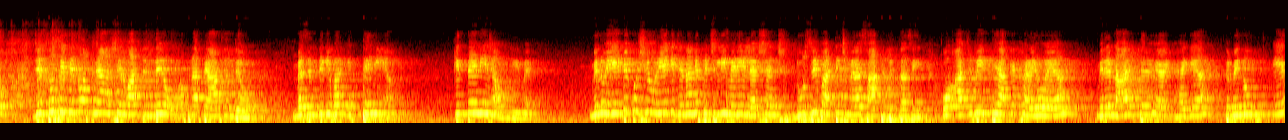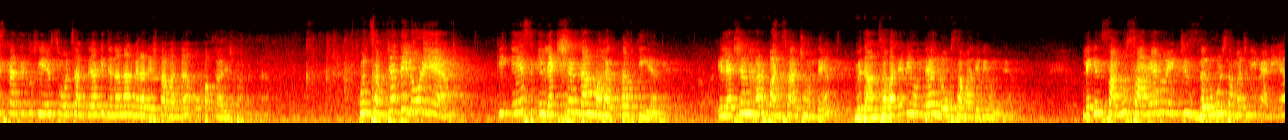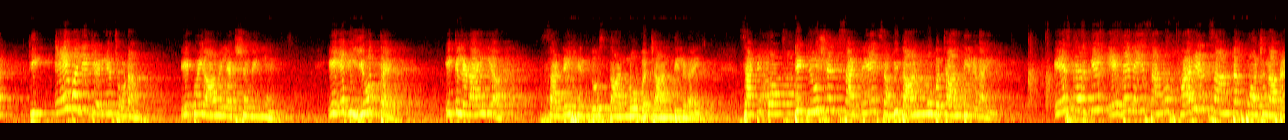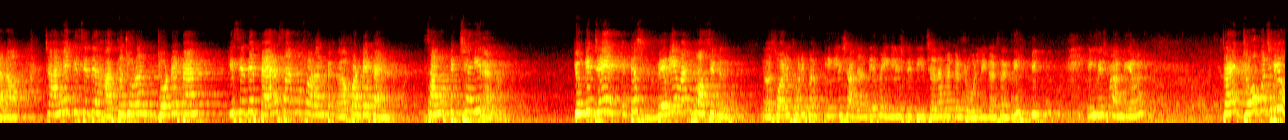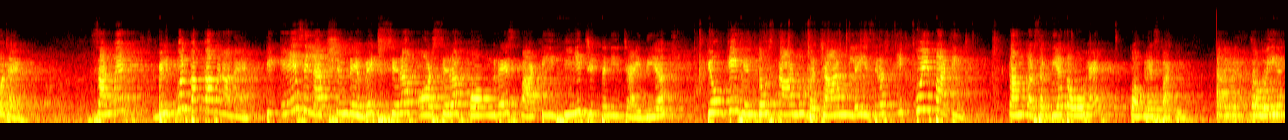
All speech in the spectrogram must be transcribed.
ਜੇ ਤੁਸੀਂ ਮੈਨੂੰ ਆਪਣਾ ਆਸ਼ੀਰਵਾਦ ਦਿੰਦੇ ਹੋ, ਆਪਣਾ ਪਿਆਰ ਦਿੰਦੇ ਹੋ, ਮੈਂ ਜ਼ਿੰਦਗੀ ਭਰ ਇੱਥੇ ਹੀ ਆ ਕਿਤੇ ਨਹੀਂ ਜਾਊਂਗੀ ਮੈਂ। ਮੈਨੂੰ ਇਹ ਵੀ ਖੁਸ਼ੀ ਹੋ ਰਹੀ ਹੈ ਕਿ ਜਿਨ੍ਹਾਂ ਨੇ ਪਿਛਲੀ ਮੇਰੀ ਇਲੈਕਸ਼ਨ 'ਚ ਦੂਸਰੀ ਪਾਰਟੀ 'ਚ ਮੇਰਾ ਸਾਥ ਦਿੱਤਾ ਸੀ, ਉਹ ਅੱਜ ਵੀ ਇੱਥੇ ਆ ਕੇ ਖੜੇ ਹੋਏ ਆ, ਮੇਰੇ ਨਾਲ ਇੱਥੇ ਹੈ- ਹੈਗੇ ਆ ਤੇ ਮੈਨੂੰ ਇਸ ਕਰਕੇ ਤੁਸੀਂ ਇਹ ਸੋਚ ਸਕਦੇ ਆ ਕਿ ਜਿਨ੍ਹਾਂ ਨਾਲ ਮੇਰਾ ਰਿਸ਼ਤਾ ਬਣਦਾ, ਉਹ ਪੱਕਾ ਰਿਸ਼ਤਾ ਬਣਦਾ। ਹੁਣ ਸਮਝਣ ਦੀ ਲੋੜ ਇਹ ਹੈ ਕਿ ਇਸ ਇਲੈਕਸ਼ਨ ਦਾ ਮਹੱਤਵ ਕੀ ਹੈ? ਇਲੈਕਸ਼ਨ ਹਰ 5 ਸਾਲ 'ਚ ਹੁੰਦੇ ਆ, ਵਿਧਾਨ ਸਭਾ ਦੇ ਵੀ ਹੁੰਦੇ ਆ, ਲੋਕ ਸਭਾ ਦੇ ਵੀ ਹੁੰਦੇ ਆ। ਲੇਕਿਨ ਸਾਨੂੰ ਸਾਰਿਆਂ ਨੂੰ ਇੱਕ ਚੀਜ਼ ਜ਼ਰੂਰ ਸਮਝਣੀ ਪੈਣੀ ਹੈ ਇਹ ਵਾਲੀ ਜਿਹੜੀਆਂ ਚੋਣਾਂ, ਇਹ ਕੋਈ ਆਮ ਇਲੈਕਸ਼ਨ ਨਹੀਂ ਹੈ। ਇਹ ਇੱਕ ਯੁੱਧ ਹੈ, ਇੱਕ ਲੜਾਈ ਆ, ਸਾਡੇ ਹਿੰਦੁਸਤਾਨ ਨੂੰ ਬਚਾਉਣ ਦੀ ਲੜਾਈ। ਸਾਡੇ ਕਨਸਟੀਟਿਊਸ਼ਨ ਸਾਡੇ ਸੰਵਿਧਾਨ ਨੂੰ ਬਚਾਉਣ ਦੀ ਲੜਾਈ। ਇਸ ਕਰਕੇ ਇਹਦੇ ਲਈ ਸਾਨੂੰ ਹਰ ਇਨਸਾਨ ਤੱਕ ਪਹੁੰਚਣਾ ਪੈਣਾ। ਚਾਹੇ ਕਿਸੇ ਦੇ ਹੱਥ ਜੋੜਨ, ਜੋੜਨੇ ਪੈਣ, ਕਿਸੇ ਦੇ ਪੈਰ ਸਾਨੂੰ ਫੜਨ ਪੈ- ਅਹ ਫੜਨੇ ਪੈਣ, ਸਾਨੂੰ ਪਿੱਛੇ ਨਹੀਂ ਰਹਿਣਾ। ਕਿਉਂਕਿ ਜੇ it is very much possible sorry ਥੋੜੀ ਪਰ ਇੰਗਲਿਸ਼ ਆ ਜਾਂਦੀ ਹੈ ਮੈਂ ਇੰਗਲਿਸ਼ ਦੀ ਟੀਚਰ ਹਾਂ ਮੈਂ ਕੰਟਰੋਲ ਨਹੀਂ ਕਰ ਸਕਦੀ ਇੰਗਲਿਸ਼ ਪੜ੍ਹਾਉਂਦੀ ਹਾਂ ਮੈਂ ਚਾਹੇ ਜੋ ਕੁਝ ਵੀ ਹੋ ਜਾਏ ਸਾਨੂੰ ਇਹ ਬਿਲਕੁਲ ਪੱਕਾ ਬਣਾਉਣਾ ਹੈ ਕਿ ਇਸ ਇਲੈਕਸ਼ਨ ਦੇ ਵਿੱਚ ਸਿਰਫ ਔਰ ਸਿਰਫ ਕਾਂਗਰਸ ਪਾਰਟੀ ਹੀ ਜਿੱਤਣੀ ਚਾਹੀਦੀ ਆ ਕਿਉਂਕਿ ਹਿੰਦੁਸਤਾਨ ਨੂੰ ਬਚਾਉਣ ਲਈ ਸਿਰਫ ਇੱਕੋ ਹੀ ਪਾਰਟੀ ਕੰਮ ਕਰ ਸਕਦੀ ਹੈ ਤਾਂ ਉਹ ਹੈ ਕਾਂਗਰਸ ਪਾਰਟੀ ਦੇ ਵਿੱਚ ਤਾਂ ਹੋਈ ਹੈ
